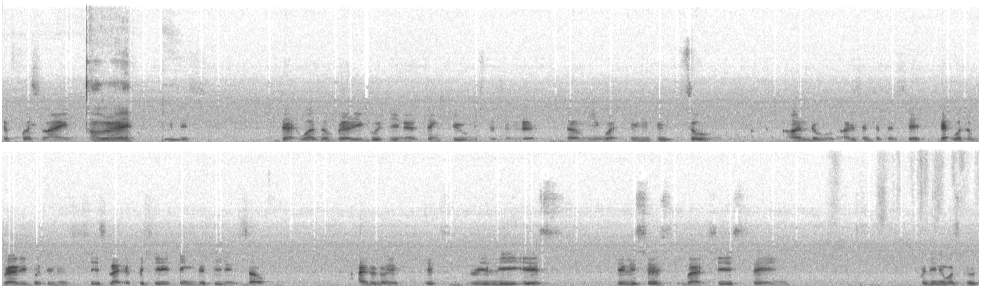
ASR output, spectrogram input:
The first line, All right. which is, that was a very good dinner. Thank you, Mr. Chandler. Tell me what do you do? So, on the, on the sentence that said, that was a very good dinner. She's like appreciating the dinner itself. I don't know if it really is delicious, but she is saying the dinner was good.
